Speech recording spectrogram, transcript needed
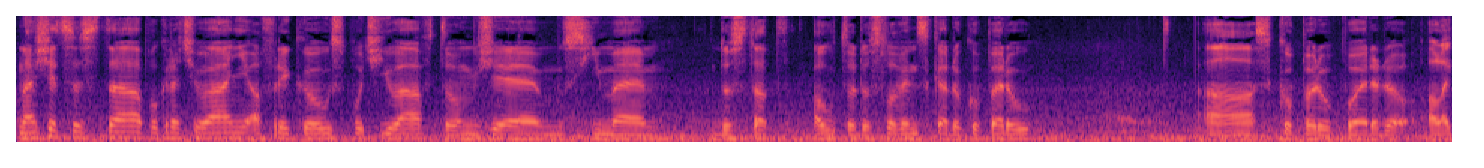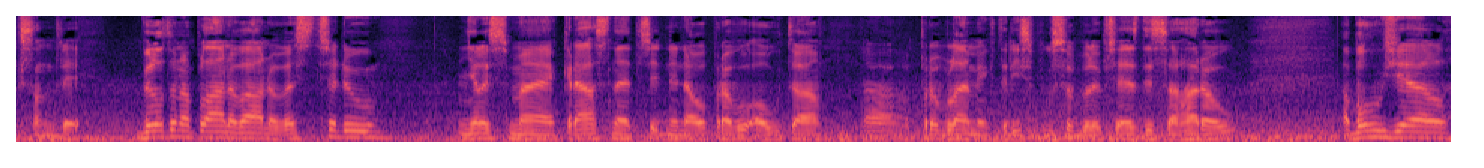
Naše cesta a pokračování Afrikou spočívá v tom, že musíme dostat auto do Slovenska, do Koperu a z Koperu pojede do Alexandrie. Bylo to naplánováno ve středu, Měli jsme krásné tři dny na opravu auta, a problémy, které způsobily přejezdy Saharou. A bohužel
